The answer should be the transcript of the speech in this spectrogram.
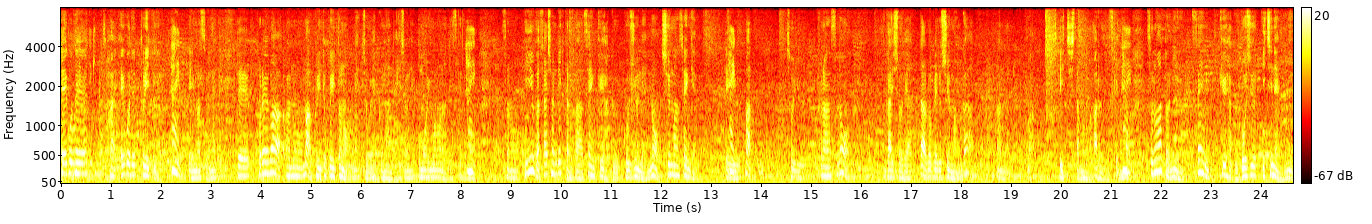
英語でではい、英語でトリティはい。って言いますよね。でこれはあの、まあ、国と国との、ね、条約なんで非常に重いものなんですけども、はい。その EU が最初にできたのが1950年のシューマン宣言っていう、はい。まあ、そういうフランスの外相であったロベル・シューマンがあの、まあ、スピーチしたものがあるんですけども、はい。その後に1951年に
